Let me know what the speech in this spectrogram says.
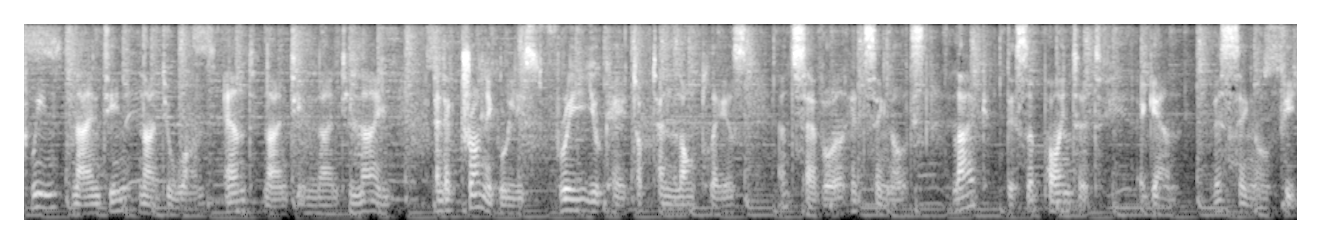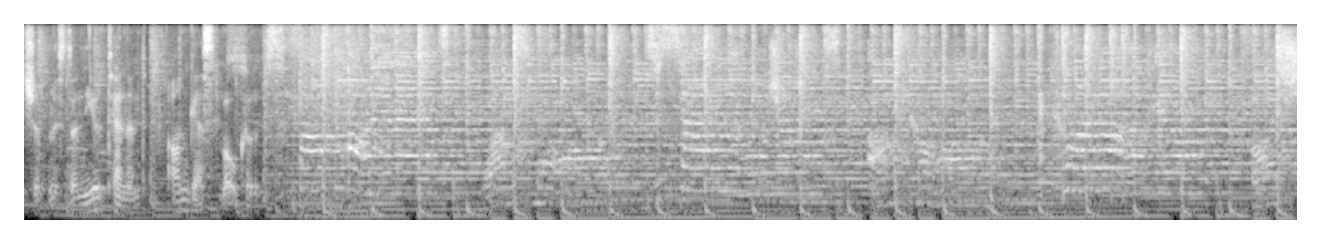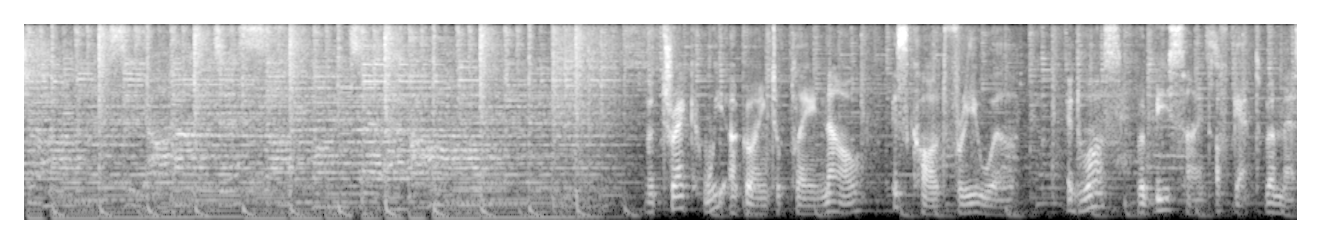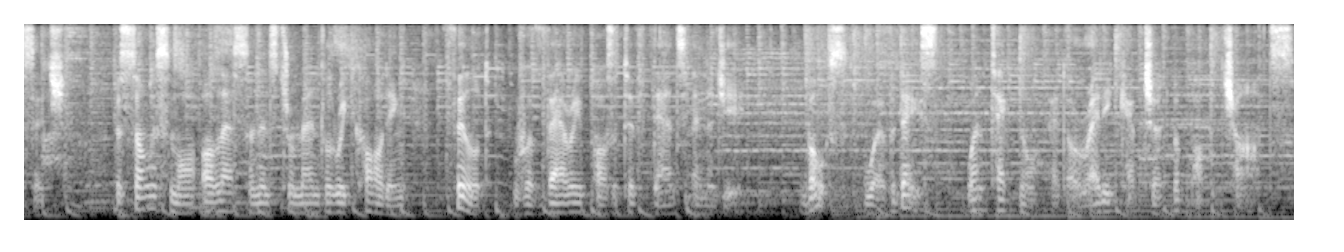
Between 1991 and 1999, Electronic released three UK top 10 long players and several hit singles, like Disappointed. Again, this single featured Mr. Neil Tennant on guest vocals. Track we are going to play now is called Free Will. It was the B-side of Get the Message. The song is more or less an instrumental recording filled with a very positive dance energy. Those were the days when techno had already captured the pop charts.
